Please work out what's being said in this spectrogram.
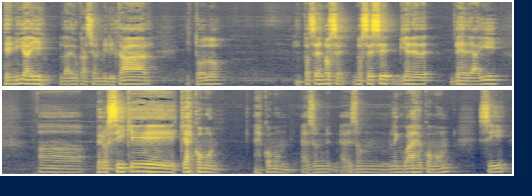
tenía ahí la educación militar y todo. Entonces no sé, no sé si viene desde ahí, ah, pero sí que, que es común es común, es un, es un lenguaje común, ¿sí?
